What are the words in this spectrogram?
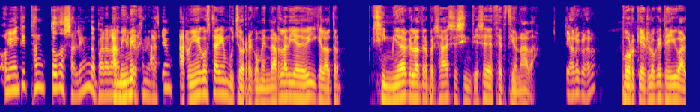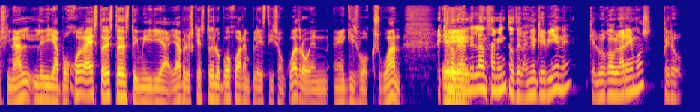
obviamente están todos saliendo para la a generación. A, a, mí me gustaría mucho recomendarla a día de hoy y que la otra, sin miedo a que la otra persona se sintiese decepcionada. Claro, claro. Porque es lo que te digo, al final le diría, pues juega esto, esto, esto, y me diría, ya, pero es que esto lo puedo jugar en PlayStation 4 o en, Xbox One. Es que los eh, grandes lanzamientos del año que viene, que luego hablaremos, pero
